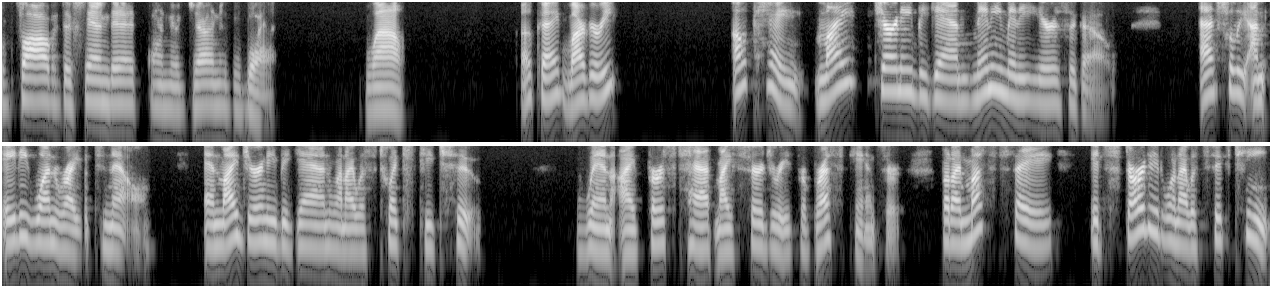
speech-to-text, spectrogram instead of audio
The fog descended and the journey began. Wow. Okay, Marguerite. Okay, my journey began many, many years ago. Actually, I'm 81 right now. And my journey began when I was 22, when I first had my surgery for breast cancer. But I must say, it started when I was 15.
